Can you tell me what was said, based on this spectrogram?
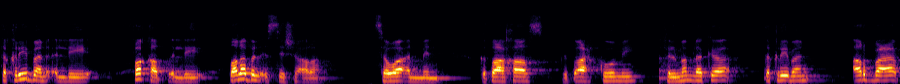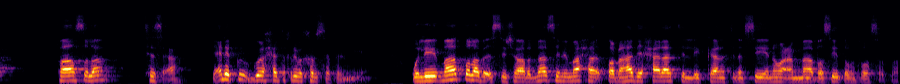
تقريبا اللي فقط اللي طلب الاستشارة سواء من قطاع خاص، قطاع حكومي في المملكة تقريبا 4.9 تسعة. يعني نقول تقريبا 5% واللي ما طلب استشارة الناس اللي ما ح... طبعا هذه حالات اللي كانت نفسية نوعا ما بسيطة ومتوسطة.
